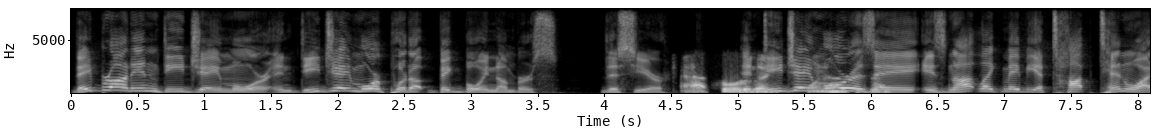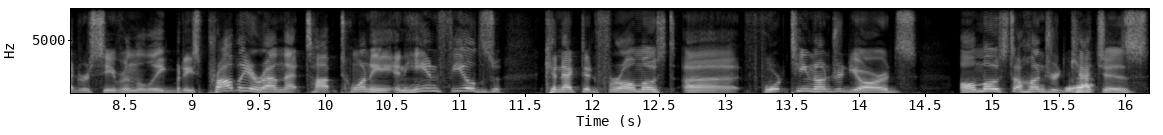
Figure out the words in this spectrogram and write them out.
They brought in DJ Moore, and DJ Moore put up big boy numbers this year. Absolutely, And DJ Moore is a is not like maybe a top 10 wide receiver in the league, but he's probably around that top 20 and he and Fields connected for almost uh 1400 yards, almost 100 Yeah. catches.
